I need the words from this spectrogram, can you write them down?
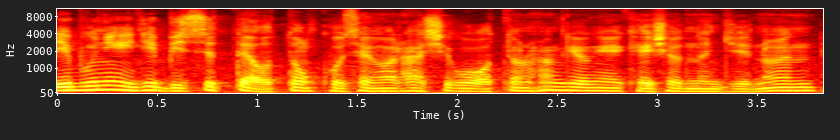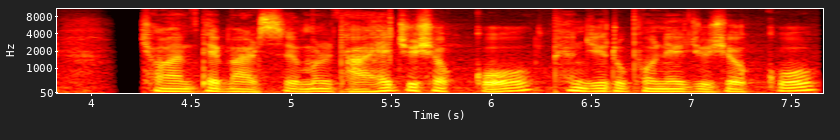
이분이 이제 미스 때 어떤 고생을 하시고 어떤 환경에 계셨는지는 저한테 말씀을 다 해주셨고 편지로 보내주셨고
